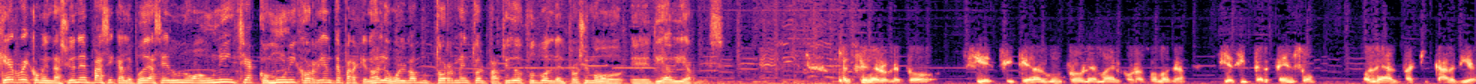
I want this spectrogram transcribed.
¿qué recomendaciones básicas le puede hacer uno a un hincha común y corriente para que no se le vuelva un tormento el partido de fútbol del próximo eh, día viernes? Pues primero que todo, si, si tiene algún problema del corazón, o sea, si es hipertenso o le da taquicardia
